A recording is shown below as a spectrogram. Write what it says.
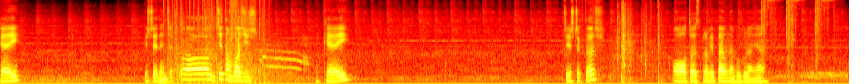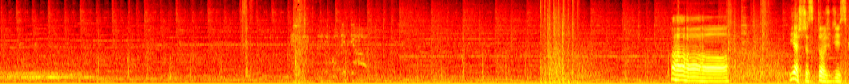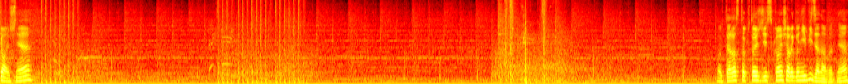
Okej. Jeszcze jeden dzie... O, gdzie tam włazisz? Okej. Czy jeszcze ktoś? O, to jest prawie pełne w ogóle, nie? Ha, ha. Jeszcze ktoś gdzieś skądś, nie? No teraz to ktoś gdzieś skądś, ale go nie widzę nawet, nie?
